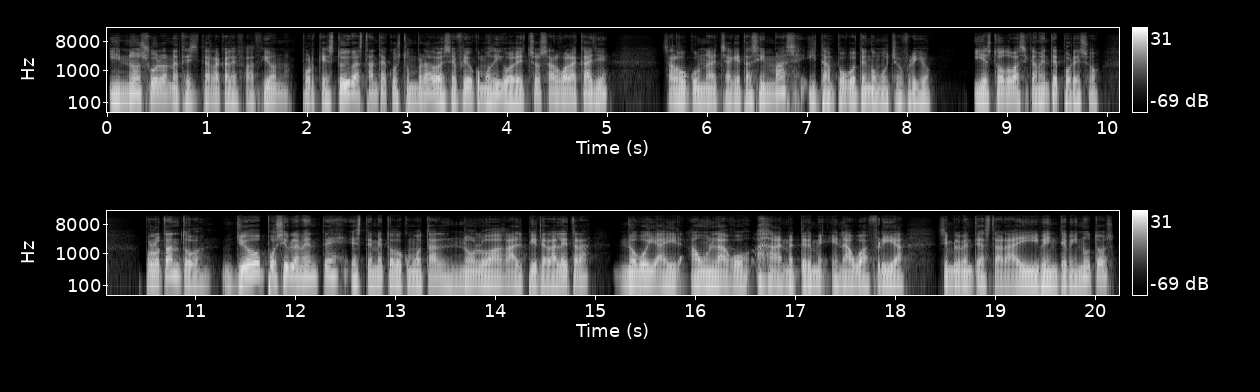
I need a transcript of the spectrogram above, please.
y no suelo necesitar la calefacción porque estoy bastante acostumbrado a ese frío, como digo. De hecho, salgo a la calle, salgo con una chaqueta sin más y tampoco tengo mucho frío. Y es todo básicamente por eso. Por lo tanto, yo posiblemente este método como tal no lo haga al pie de la letra, no voy a ir a un lago a meterme en agua fría simplemente a estar ahí 20 minutos,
